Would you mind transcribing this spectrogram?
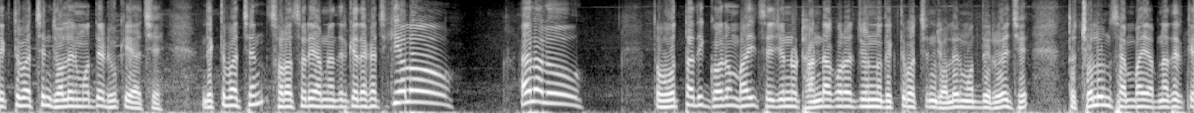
দেখতে পাচ্ছেন, জলের মধ্যে ঢুকে আছে। দেখতে পাচ্ছেন? সরাসরি আপনাদেরকে দেখাচ্ছি। কী হলো? হ্যালো। তো অত্যাধিক গরম ভাই, সেই জন্য ঠান্ডা করার জন্য দেখতে পাচ্ছেন জলের মধ্যে রয়েছে। তো চলুন শ্যাম ভাই, আপনাদেরকে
